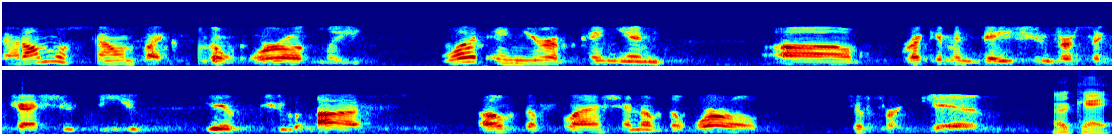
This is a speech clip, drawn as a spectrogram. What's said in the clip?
that almost sounds like otherworldly. What, in your opinion, uh, recommendations or suggestions do you give to us of the flesh and of the world to forgive? Okay.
